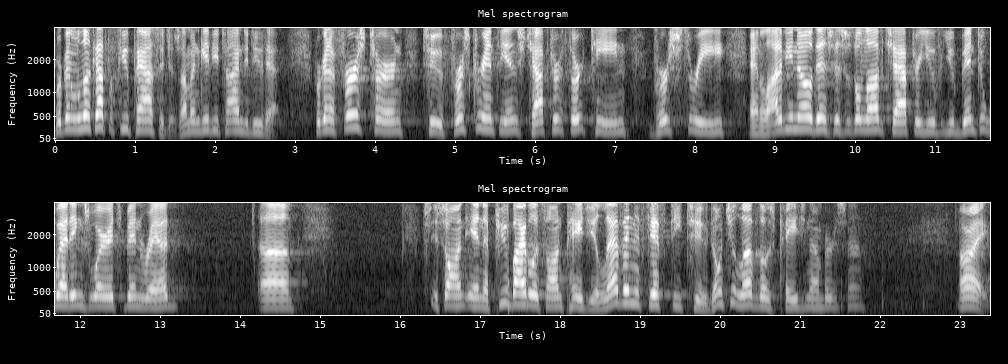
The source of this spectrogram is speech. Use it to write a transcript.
We're going to look up a few passages. I'm going to give you time to do that. We're going to first turn to 1 Corinthians chapter 13, verse 3. And a lot of you know this. This is a love chapter. You've, you've been to weddings where it's been read. Uh, it's on in the Pew Bible, it's on page 1152. Don't you love those page numbers? Huh? All right.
